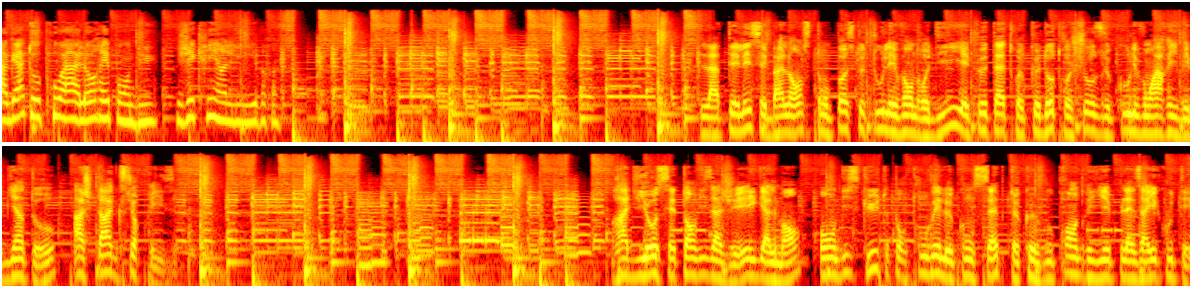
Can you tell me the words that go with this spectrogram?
Agathe Oprou a alors répondu, j'écris un livre. La télé c'est balance ton poste tous les vendredis et peut-être que d'autres choses cool vont arriver bientôt, hashtag surprise. Radio s'est envisagé également, on discute pour trouver le concept que vous prendriez plaisir à écouter.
